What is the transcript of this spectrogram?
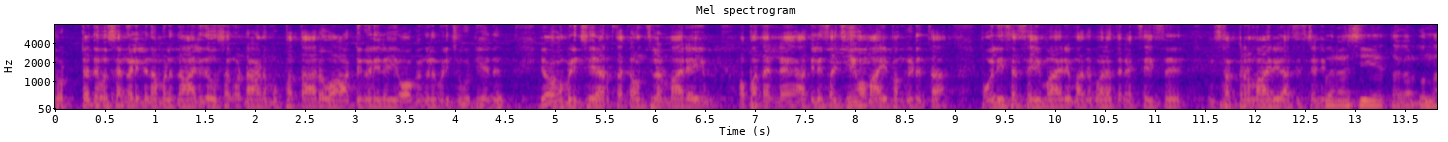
തൊട്ട ദിവസങ്ങളിൽ നമ്മൾ നാല് ദിവസം കൊണ്ടാണ് മുപ്പത്താറ് വാർഡുകളിലെ യോഗങ്ങൾ വിളിച്ചു കൂട്ടിയത്. യോഗം വിളിച്ചു ചേർത്ത കൗൺസിലർമാരെയും ഒപ്പം തന്നെ അതിൽ സജീവമായി പങ്കെടുത്ത പോലീസ് എസ് ഐമാരും അതുപോലെ തന്നെ എക്സൈസ് ഇൻസ്പെക്ടർമാർ അസിസ്റ്റന്റ് തകർക്കുന്ന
